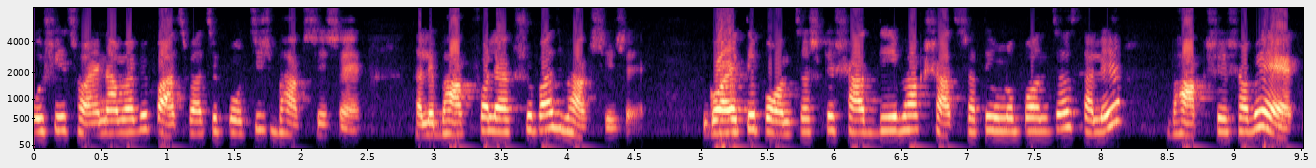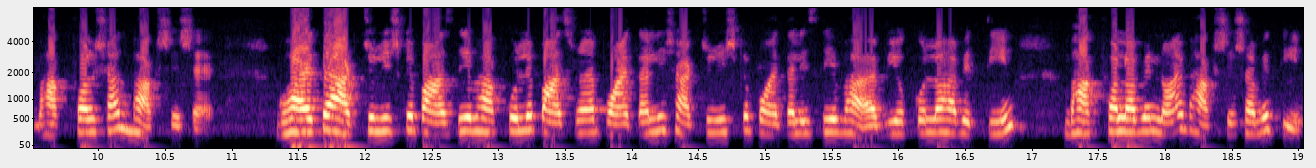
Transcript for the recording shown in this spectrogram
বসিয়ে ছয় নামাবে, পাঁচ পাঁচে পঁচিশ ভাগশেষ এক তাহলে ভাগফল একশো পাঁচ ভাগশেষ এক গয়েতে পঞ্চাশকে সাত দিয়ে ভাগ, সাত সাথে উনপঞ্চাশ তাহলে ভাগশেষ হবে এক, ভাগফল সাত ভাগশেষ এক ঘরেতে আটচল্লিশকে পাঁচ দিয়ে ভাগ করলে পাঁচ নয়, পঁয়তাল্লিশ, আটচল্লিশকে পঁয়তাল্লিশ দিয়ে বিয়োগ করলে হবে তিন, ভাগফল হবে নয় ভাগশেষ হবে তিন।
